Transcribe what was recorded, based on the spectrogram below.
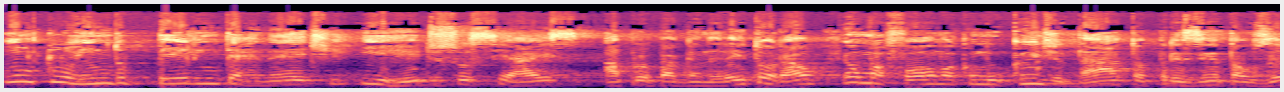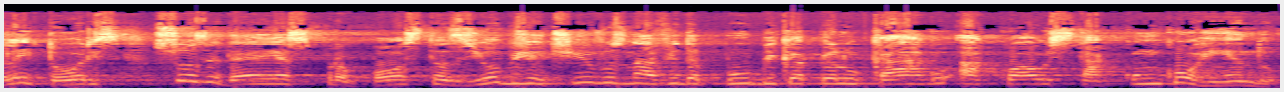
incluindo pela internet e redes sociais. A propaganda eleitoral é uma forma como o candidato apresenta aos eleitores suas ideias, propostas e objetivos na vida pública pelo cargo a qual está concorrendo.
